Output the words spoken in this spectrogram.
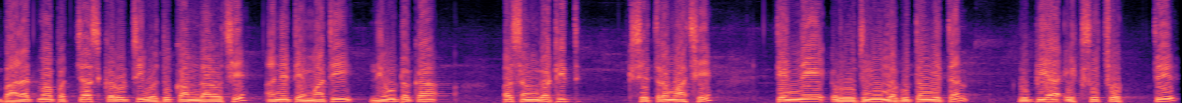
ભારતમાં પચાસ કરોડથી વધુ કામદારો છે અને તેમાંથી નેવું ટકા અસંગઠિત ક્ષેત્રમાં છે. તેમને રોજનું લઘુત્તમ વેતન રૂપિયા એકસો છોતેર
